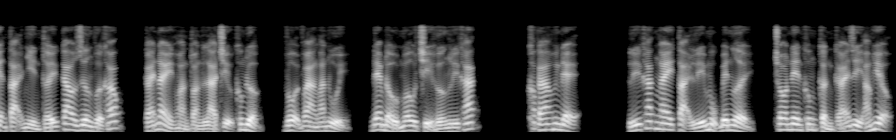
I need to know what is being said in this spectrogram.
hiện tại nhìn thấy cao dương vừa khóc, cái này hoàn toàn là chịu không được, vội vàng an ủi, đem đầu mâu chỉ hướng lý khác khóc cá huynh đệ. Lý khác ngay tại lý mục bên người, cho nên không cần cái gì ám hiệu,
